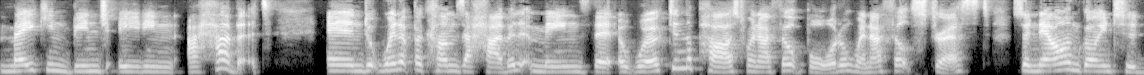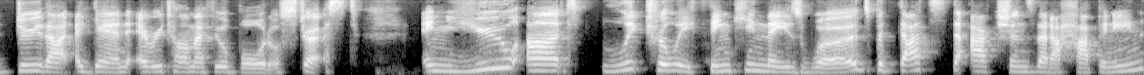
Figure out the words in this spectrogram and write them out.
making binge eating a habit. And when it becomes a habit, it means that it worked in the past when I felt bored or when I felt stressed. So now I'm going to do that again every time I feel bored or stressed. And you aren't literally thinking these words, but that's the actions that are happening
